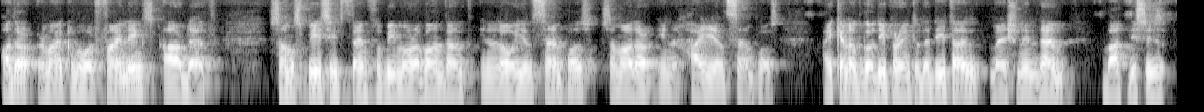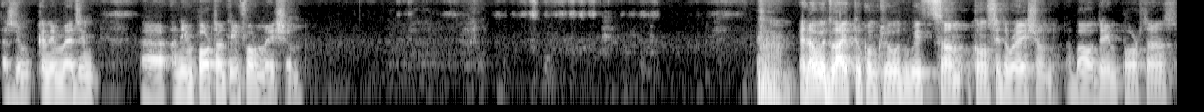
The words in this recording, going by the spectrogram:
Other remarkable findings are that some species tend to be more abundant in low yield samples, some other in high yield samples. I cannot go deeper into the detail mentioning them, but this is, as you can imagine, uh, an important information. and I would like to conclude with some consideration about the importance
